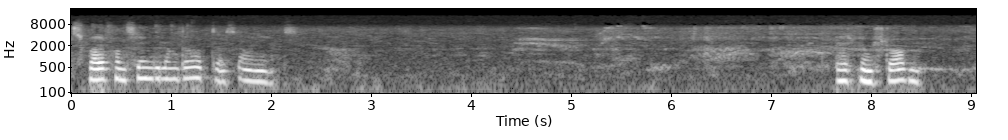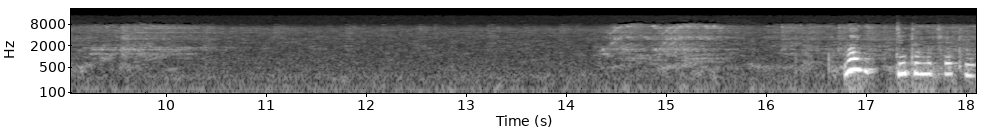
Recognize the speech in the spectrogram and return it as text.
Zwei von zehn, wie lange dauert das? Ah, jetzt. Ich bin gestorben. Nein, die dumme Jackie.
